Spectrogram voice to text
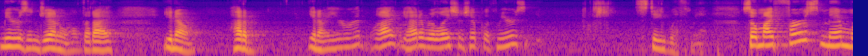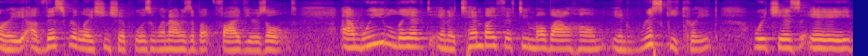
mirrors in general. That I, you know, had a, you know, you're what? You had a relationship with mirrors stay with me. So, my first memory of this relationship was when I was about five years old. And we lived in a 10 by 50 mobile home in Riske Creek, which, is a,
